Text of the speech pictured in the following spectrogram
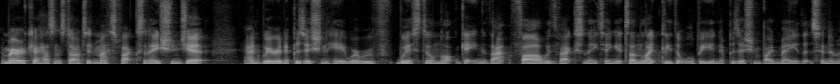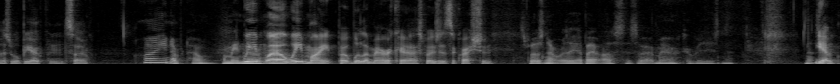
America hasn't started mass vaccinations yet, and we're in a position here where we've, we're still not getting that far with vaccinating, it's unlikely that we'll be in a position by May that cinemas will be open. So, Well, you never know. I mean, we we, well, we might, but will America? I suppose is the question. I suppose it's not really about us. It's about America, really, isn't it? That's Yep.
